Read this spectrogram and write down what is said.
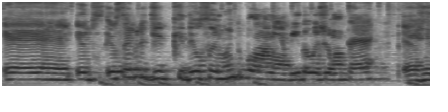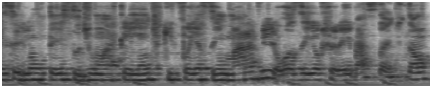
É, eu, eu sempre digo que Deus foi muito bom na minha vida. Hoje eu até é, recebi um texto de uma cliente que foi assim maravilhosa e eu chorei bastante. Então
